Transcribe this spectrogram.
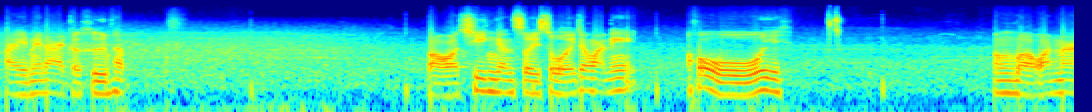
ไปไม่ได้ก็คืนครับ ต่อชิงกันสวยๆจังหวะนี้ โอ้โหต้องบอกว่าน่า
